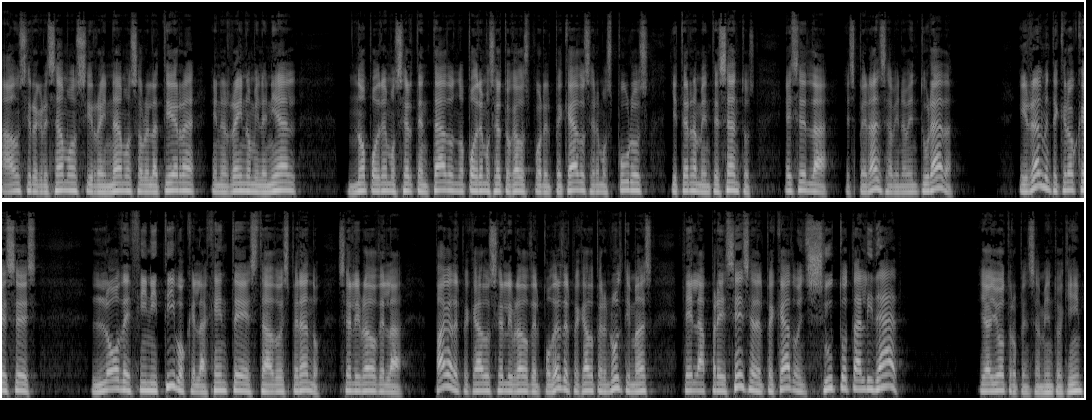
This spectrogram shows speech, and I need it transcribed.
Aun si regresamos y reinamos sobre la tierra en el reino milenial, no podremos ser tentados, no podremos ser tocados por el pecado, seremos puros y eternamente santos. Esa es la esperanza bienaventurada. Y realmente creo que ese es lo definitivo que la gente ha estado esperando. Ser librado de la paga del pecado, ser librado del poder del pecado, pero en últimas, de la presencia del pecado en su totalidad. Y hay otro pensamiento aquí.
